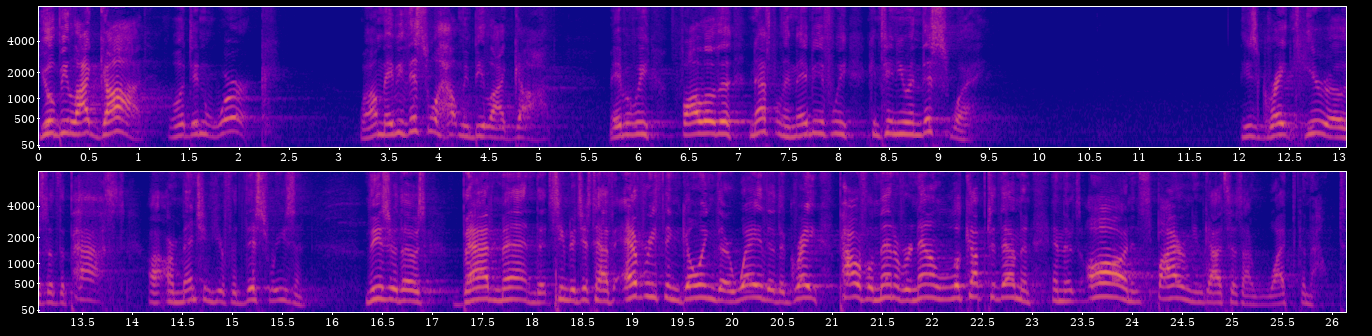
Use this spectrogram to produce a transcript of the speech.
you'll be like God. Well, it didn't work. Well, maybe this will help me be like God. Maybe we follow the Nephilim. Maybe if we continue in this way. These great heroes of the past uh, are mentioned here for this reason. These are those bad men that seem to just have everything going their way. They're the great, powerful men of renown. Look up to them, and, and there's awe and inspiring. And God says, I wiped them out,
